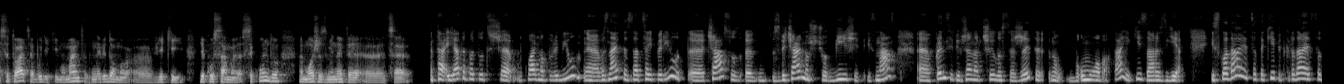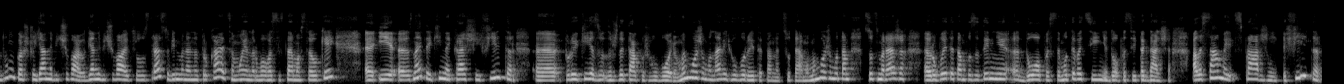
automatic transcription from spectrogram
ситуація, будь-який момент, невідомо в який в яку саме секунду може змінити це Та я тебе тут ще буквально приб'ю. Ви знаєте, за цей період часу, звичайно, що більшість із нас в принципі вже навчилися жити ну в умовах, та які зараз є. І складається такі, підкрадається думка, що я не відчуваю. Я не відчуваю цього стресу. Він мене не торкається, моя нервова система все окей. Е, І е, знаєте, який найкращий фільтр, е, про який я завжди також говорю. Ми можемо навіть говорити там на цю тему. Ми можемо там в соцмережах робити там позитивні дописи, мотиваційні дописи і так далі. Але саме справжній фільтр,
